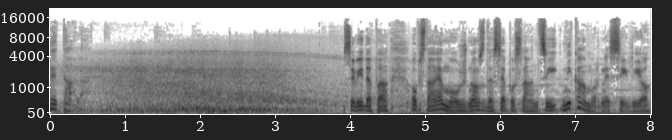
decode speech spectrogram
letala. Seveda pa obstaja možnost, da se poslanci nikamor ne selijo.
